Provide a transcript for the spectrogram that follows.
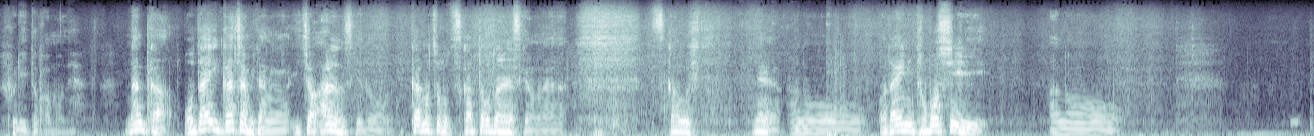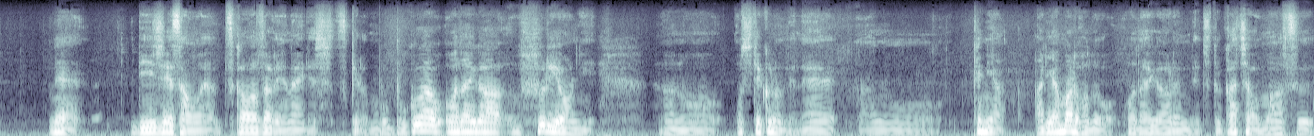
振りとかもね。なんかお題ガチャみたいなのが一応あるんですけど一回もちょっと使ったことないですけどね。使うねあの話題に乏しいあのね DJ さんは使わざるを得ないですけど僕は話題が降るようにあの落ちてくるんでね。あの手に有り余るほど話題があるんでちょっとガチャを回す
